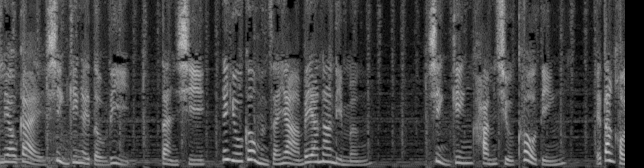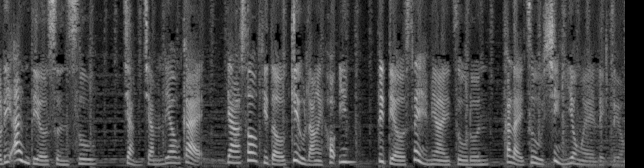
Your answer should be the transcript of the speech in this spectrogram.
了解圣经的道理，但是你又阁毋知影要安怎入门？圣经函授课程，会当互你按照顺序，渐渐了解耶稣基督救人的福音，得到生命的滋润，甲来自信仰的力量。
